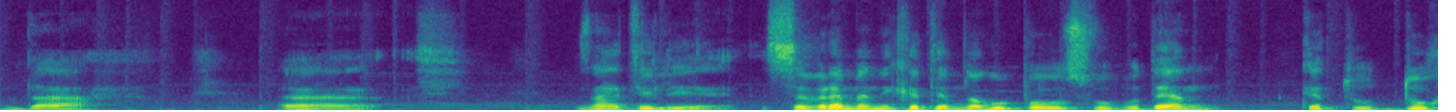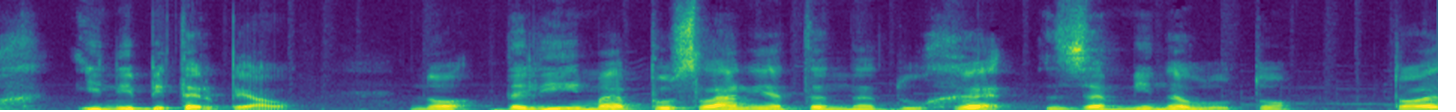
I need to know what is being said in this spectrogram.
да. А, знаете ли, съвременникът е много по-освободен като дух и не би търпял. Но дали има посланията на духа за миналото, т.е.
